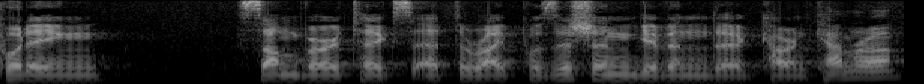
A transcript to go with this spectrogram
putting some vertex at the right position given the current camera.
